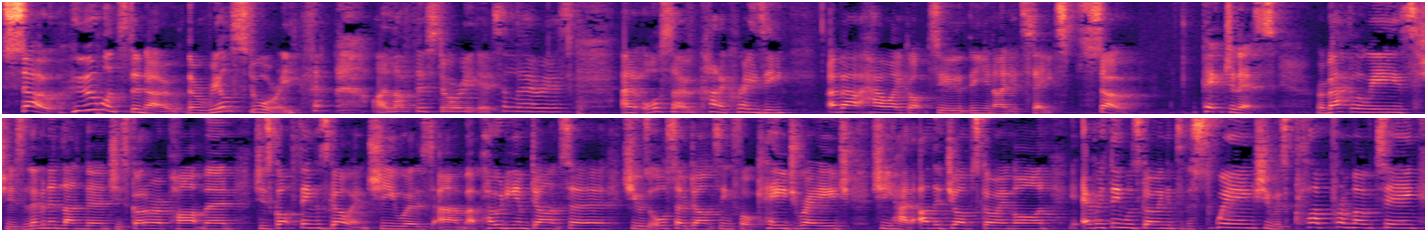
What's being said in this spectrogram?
So, who wants to know the real story? I love this story, it's hilarious and also kind of crazy about how I got to the United States. So, picture this. Rebecca Louise, she's living in London. She's got her apartment. She's got things going. She was um, a podium dancer. She was also dancing for Cage Rage. She had other jobs going on. Everything was going into the swing. She was club promoting,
